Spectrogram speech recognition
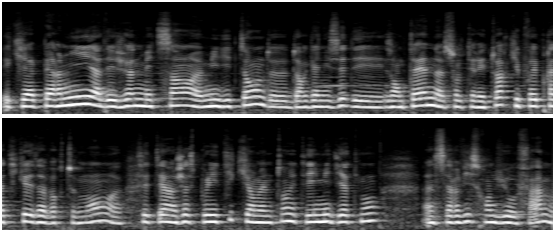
et qui a permis à des jeunes médecins euh, militants d'organiser des antennes sur le territoire qui pouvaient pratiquer les avortements. C'était un geste politique qui en même temps était immédiatement un service rendu aux femmes.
